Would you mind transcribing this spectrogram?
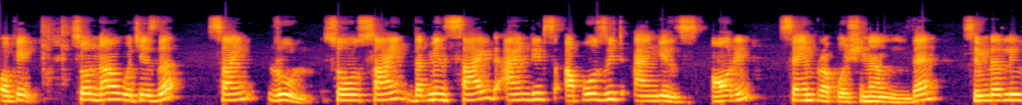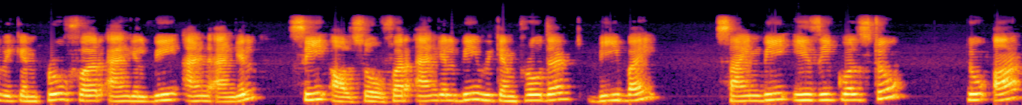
okay so now which is the sine rule? So sine that means side and its opposite angles are in same proportional. Then similarly we can prove for angle b and angle C also. For angle B, we can prove that B by sine B is equals to 2R.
